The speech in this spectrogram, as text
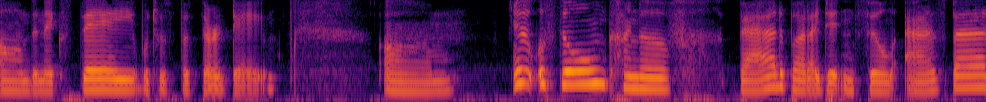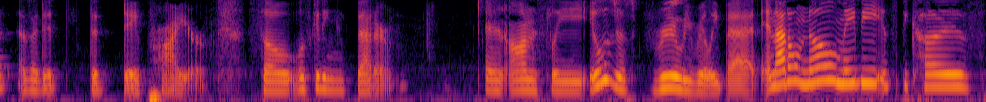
um, the next day, which was the third day. Um, it was still kind of bad, but I didn't feel as bad as I did the day prior. So it was getting better. And honestly, it was just really, really bad. And I don't know, maybe it's because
